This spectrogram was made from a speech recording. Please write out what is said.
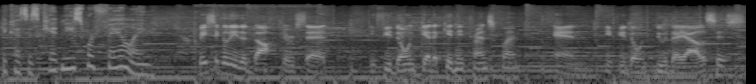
because his kidneys were failing. Basically, the doctor said if you don't get a kidney transplant and if you don't do dialysis,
